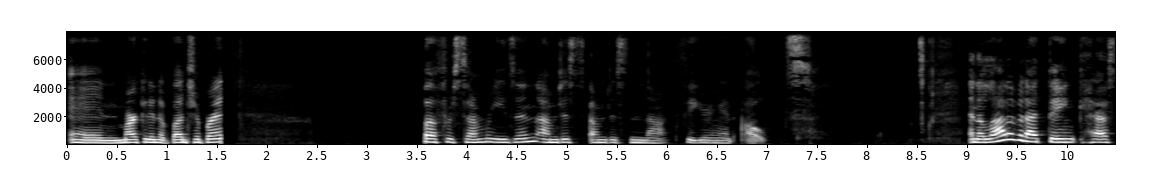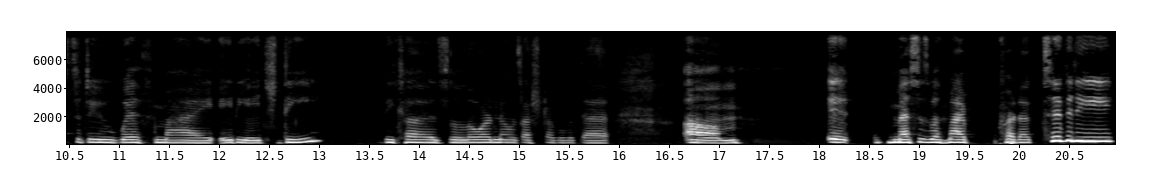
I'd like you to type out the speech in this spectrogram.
and marketing a bunch of brands but for some reason i'm just i'm just not figuring it out and a lot of it i think has to do with my adhd because lord knows i struggle with that um it messes with my productivity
